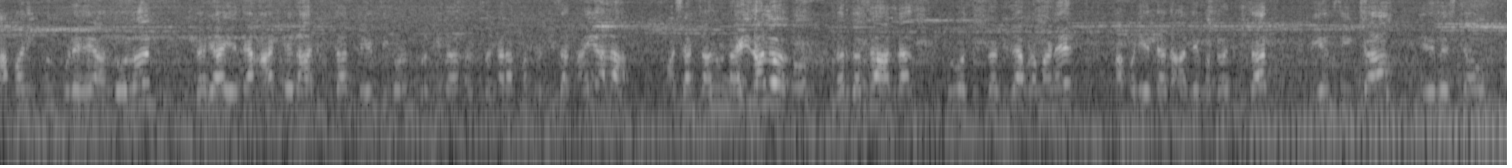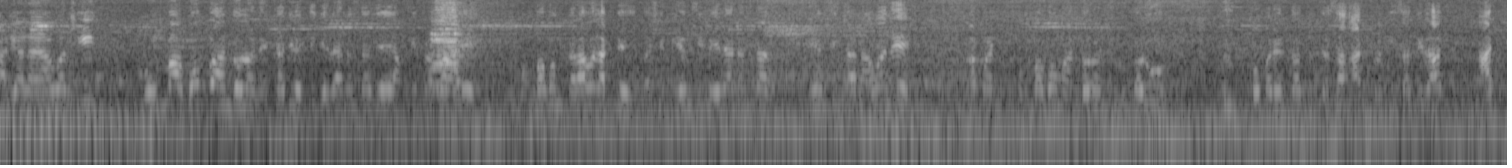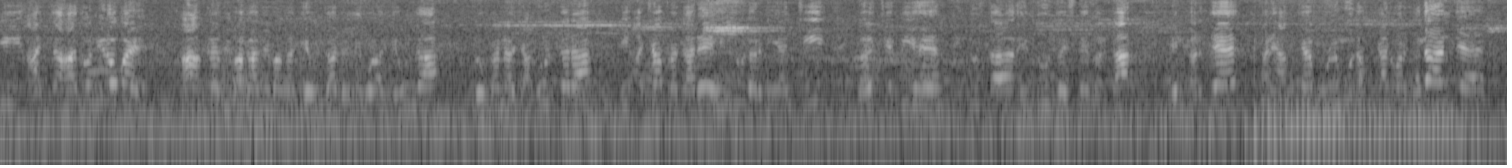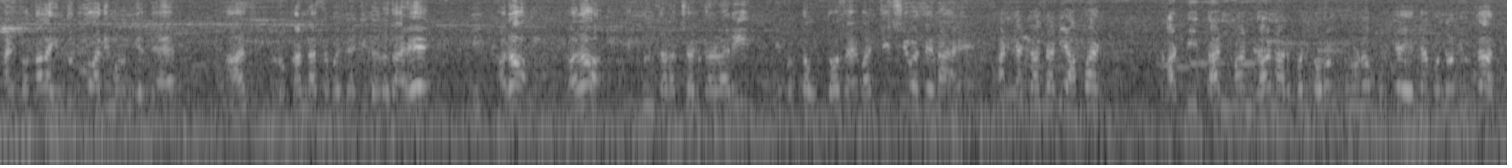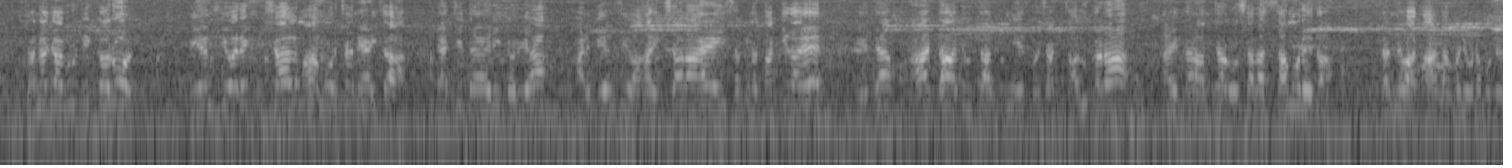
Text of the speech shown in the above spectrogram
आपण इथून पुढे हे आंदोलन जर या येत्या आठ ते दहा दिवसात पी एम सीकडून प्रतिभा सकारात्मक प्रतिसाद नाही आला स्मशान चालू नाही झालं तर जसं आता पूर्वसूचना दिल्याप्रमाणे आपण येत्या दहा ते पंधरा दिवसात पी एम सीच्या वेस्टच्या कार्यालयावरती बोंबाबोंब आंदोलन. एखादी व्यक्ती गेल्यानंतर जे आपली प्रथा आहे बोंबाबोंब करावं लागते. तशी बी एम सी गेल्यानंतर बी एम सीच्या नावाने आपण बोंबाबोंब आंदोलन सुरू करू. तोपर्यंत जसा आज प्रतिसाद दिला आजची आजचा हा जो निरोप आहे हा आपल्या विभागा विभागात घेऊन जा गल्लीगोळा घेऊन जा. लोकांना जागृत करा की अशा प्रकारे हिंदू धर्मियांची गळचेपी हे हिंदुस्ता हिंदू द्वेषते सरकार हे करते. आणि आमच्या मूळ हक्कांवर गदा आणते आहे आणि राष्ट्रवादी म्हणून घेते आहे. आज लोकांना समजण्याची गरज आहे की खरं खरं हिंदूंचं रक्षण करणारी ही फक्त उद्धव साहेबांचीच शिवसेना आहे. आणि याच्यासाठी आपण अटी तन मन धन अर्पण करून पूर्ण पुढच्या येत्या पंधरा दिवसात जनजागृती करून बीएमसीवर एक विशाल महामोर्चा न्यायचा याची तयारी करूया. आणि बीएमसीला हा इशारा आहे ही सगळं ताकीद आहे. येत्या आठ दहा दिवसात तुम्ही हे स्मशान चालू करा. नाहीतर आमच्या रोषाला सामोरे जा. धन्यवाद. आज आपण एवढं मोठे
